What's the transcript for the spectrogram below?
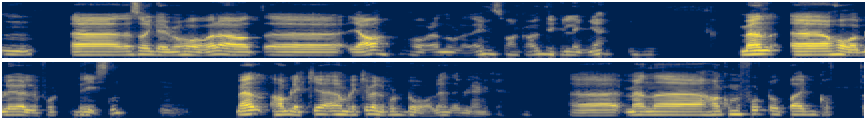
mm. Eh, det som er gøy med Håvard, er at uh, ja, Håvard er nordlending, så han kan jo drikke lenge. Mhm. Men uh, Håvard blir veldig fort brisen. Mm. Men han blir, ikke, han blir ikke veldig fort dårlig, det blir han ikke. Men han kommer fort opp på et godt,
